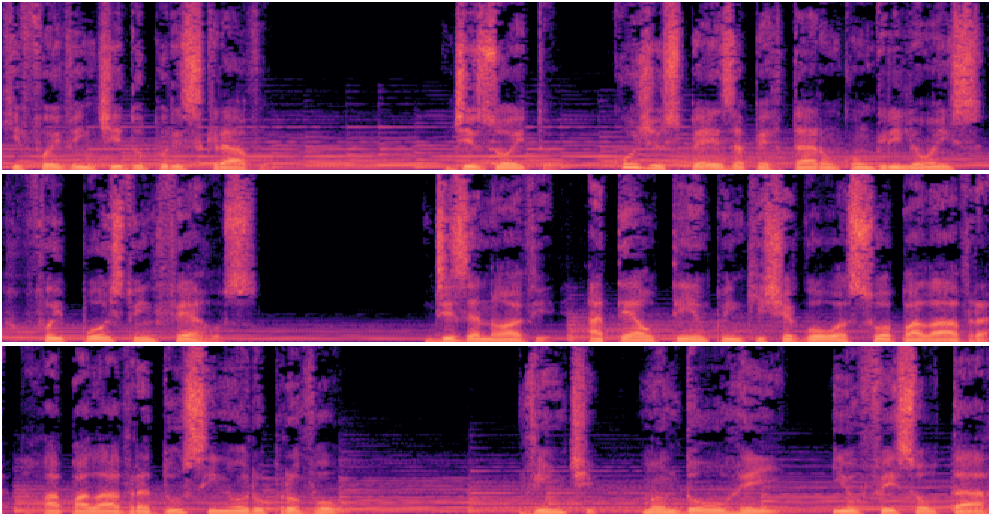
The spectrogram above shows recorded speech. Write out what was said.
que foi vendido por escravo. 18. Cujos pés apertaram com grilhões, foi posto em ferros. 19. Até ao tempo em que chegou a sua palavra, a palavra do Senhor o provou. 20. Mandou o rei, e o fez soltar,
